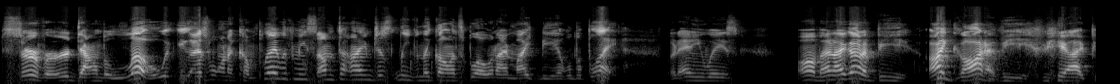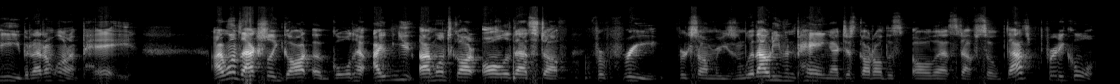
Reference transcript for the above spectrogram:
server down below. If you guys want to come play with me sometime, just leave in the comments below and I might be able to play. But anyways, oh man, I gotta be, I gotta be VIP, but I don't want to pay. I once actually got a gold, I, I once got all of that stuff for free for some reason, without even paying, I just got all this, all that stuff, so that's pretty cool.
